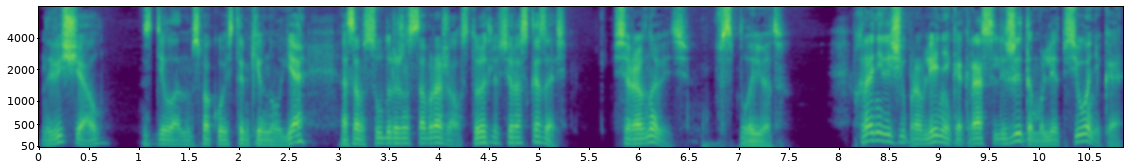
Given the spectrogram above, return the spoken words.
«Навещал», с деланным спокойствием кивнул я, а сам судорожно соображал, стоит ли все рассказать. Все равно ведь всплывет. В хранилище управления как раз лежит амулет псионика,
